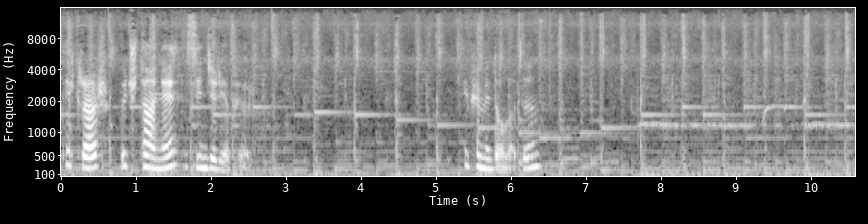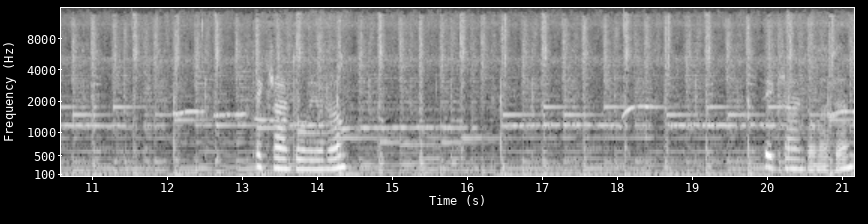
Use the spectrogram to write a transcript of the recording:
Tekrar 3 tane zincir yapıyorum. İpimi doladım. Tekrar doluyorum. Tekrar doladım.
